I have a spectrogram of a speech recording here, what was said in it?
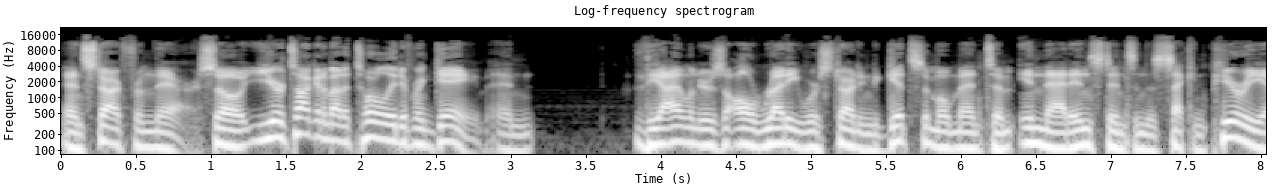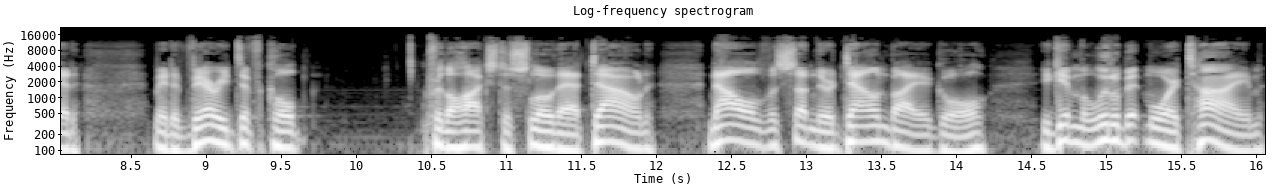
and start from there. So you're talking about a totally different game. And the Islanders already were starting to get some momentum in that instance in the second period. Made it very difficult for the Hawks to slow that down. Now all of a sudden they're down by a goal. You give them a little bit more time,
